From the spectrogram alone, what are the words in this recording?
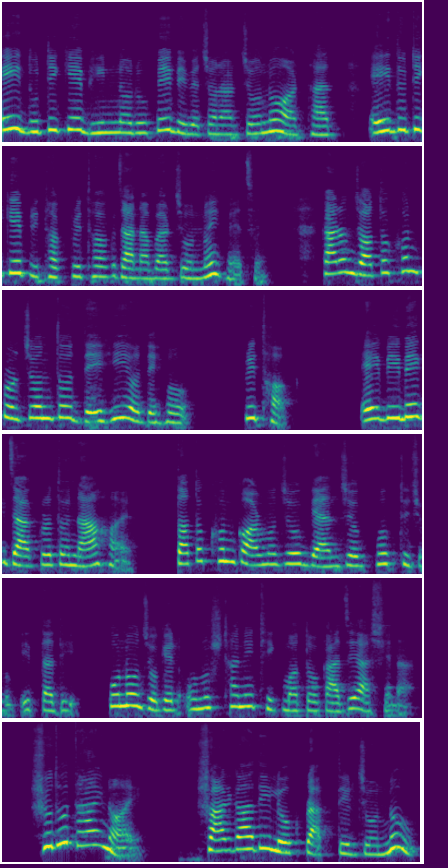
এই দুটিকে ভিন্ন রূপে বিবেচনার জন্য, অর্থাৎ এই দুটিকে পৃথক পৃথক জানাবার জন্যই হয়েছে। কারণ যতক্ষণ পর্যন্ত দেহি ও দেহ পৃথক, এই বিবেক জাগ্রত না হয়, ততক্ষণ কর্মযোগ, জ্ঞানযোগ, ভক্তিযোগ ইত্যাদি কোনো যোগের অনুষ্ঠানই ঠিকমতো কাজে আসে না। শুধু তাই নয়, স্বর্গাদি লোক প্রাপ্তির জন্য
